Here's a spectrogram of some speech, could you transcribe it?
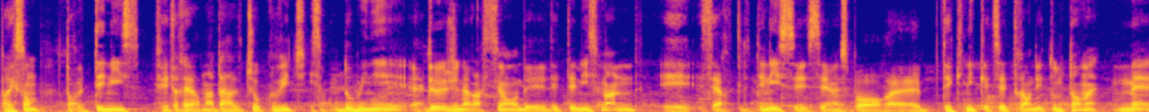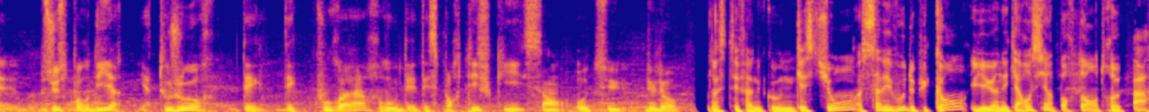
Par exemple, dans le tennis, Federer, Nadal, Djokovic, ils ont dominé deux générations des, des. Et certes, le tennis, c'est- un sport euh, technique, etc., on dit tout le temps, mais juste pour dire, il y a toujours des, des coureurs ou des, des sportifs qui sont au-dessus du lot. Stéphane Kuhn, question, savez-vous depuis quand il y a eu un écart aussi important entre Ah.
